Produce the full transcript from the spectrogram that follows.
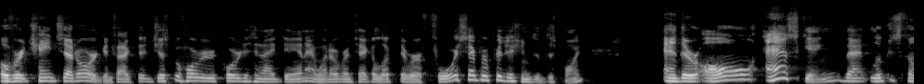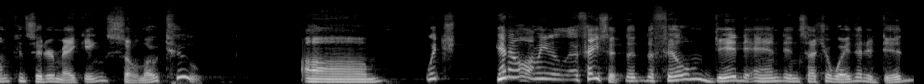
over at change.org. In fact, just before we recorded tonight, Dan, I went over and take a look. There were four separate petitions at this point, and they're all asking that Lucasfilm consider making Solo 2 um, which you know, I mean, face it, the the film did end in such a way that it did.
